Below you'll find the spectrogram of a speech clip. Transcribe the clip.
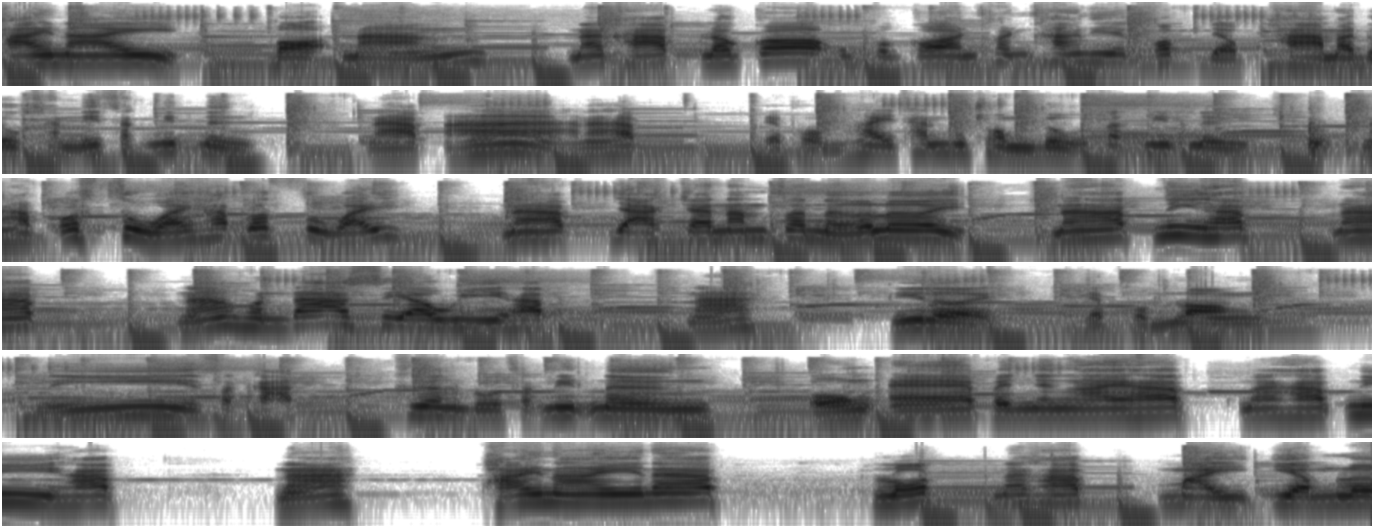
ภายในเบาะหนังนะครับ แล้วก็อุปกรณ์ค่อนข้างที่จะครบเดี๋ยวพามาดูคันนี้สักนิดหนึ่งนะครับอ่านะครับ เดี๋ยวผมให้ท่านผู้ชมดูสักนิดหนึ่งนะครับรถสวยครับรถสวยนะครับ อยากจะนำเสนอเลยนะครับนี่ครับนะครับนะ Honda CRV ครับนะ นี่เลย เดี๋ยวผมลองนี่สกัดเครื่องดูสักนิดหนึ่งองแอร์เป็นยังไงครับนะครับ นี่ครับนะ ภายในนะครับรถนะครับใหม่เอี่ยมเล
